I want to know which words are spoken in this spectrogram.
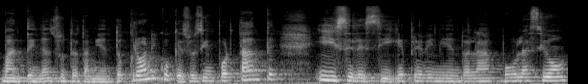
mantengan su tratamiento crónico, que eso es importante, y se les sigue previniendo a la población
